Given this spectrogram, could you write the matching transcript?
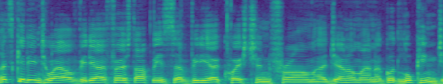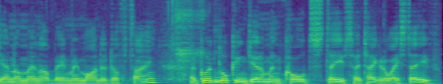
let's get into our video. First up is a video question from a gentleman, a good-looking gentleman. I've been reminded of saying a good-looking gentleman called Steve. So take it away, Steve.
